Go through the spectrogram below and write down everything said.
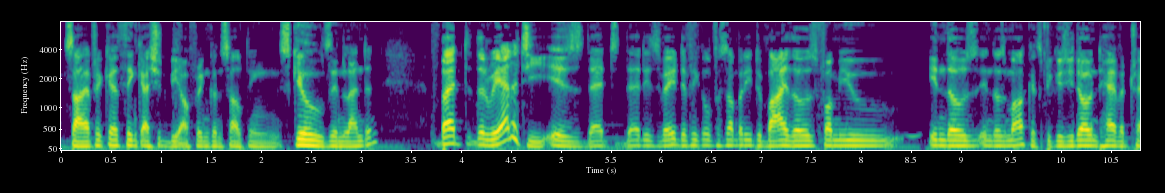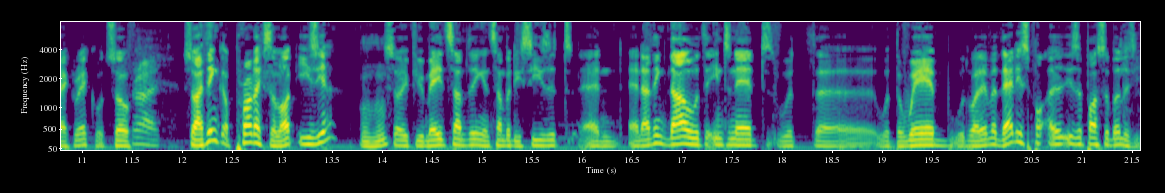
South Africa, think I should be offering consulting skills in London. But the reality is that that it's very difficult for somebody to buy those from you in those in those markets because you don't have a track record. So, Right. so I think a product's a lot easier. So if you made something and somebody sees it, and and I think now with the internet, with uh, with the web, with whatever, that is po- uh, is a possibility.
